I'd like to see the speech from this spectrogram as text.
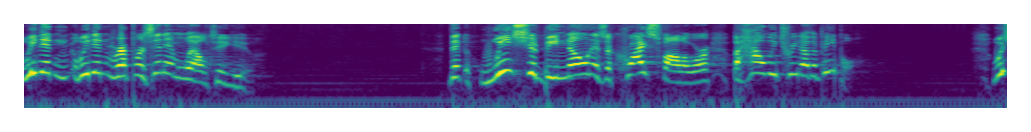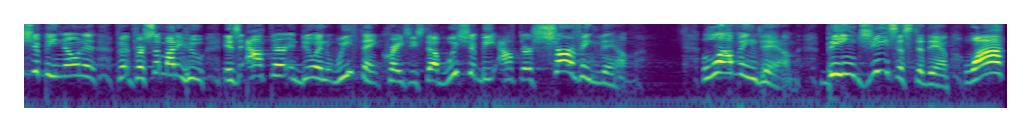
We didn't, we didn't represent him well to you. That we should be known as a Christ follower by how we treat other people. We should be known as, for, somebody who is out there and doing, we think, crazy stuff, we should be out there serving them loving them, being Jesus to them. Why?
